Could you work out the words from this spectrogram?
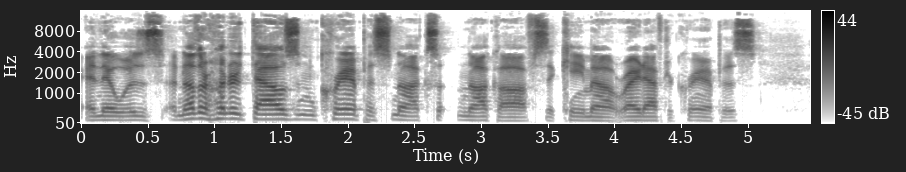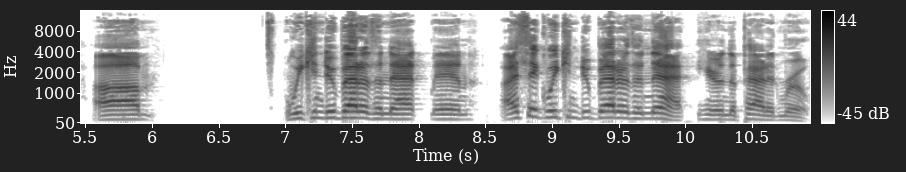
And there was another 100,000 Krampus knockoffs that came out right after Krampus. Um, we can do better than that, man. I think we can do better than that here in the padded room.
